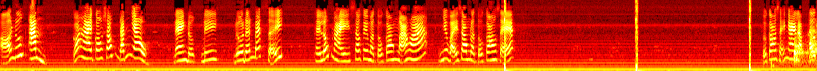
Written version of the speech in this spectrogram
ở nước Anh có hai con sóc đánh nhau đang được đi đưa đến bác sĩ thì lúc này sau khi mà tụi con mã hóa, như vậy xong là tụi con sẽ tụi con sẽ ngay lập tức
